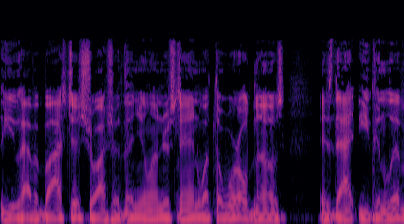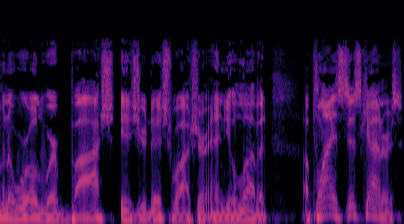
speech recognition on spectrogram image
you have a Bosch dishwasher. Then you'll understand what the world knows is that you can live in a world where Bosch is your dishwasher and you'll love it. Appliance discounters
